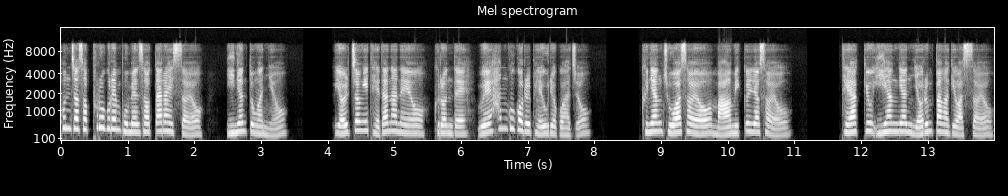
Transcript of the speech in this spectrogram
혼자서 프로그램 보면서 따라했어요. 2년 동안요. 열정이 대단하네요. 그런데 왜 한국어를 배우려고 하죠? 그냥 좋아서요. 마음이 끌려서요. 대학교 2학년 여름방학이 왔어요.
